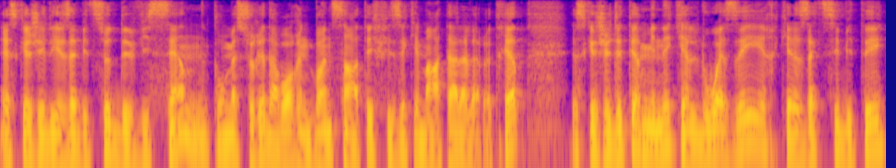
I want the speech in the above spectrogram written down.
Est-ce que j'ai des habitudes de vie saine pour m'assurer d'avoir une bonne santé physique et mentale à la retraite? Est-ce que j'ai déterminé quels loisirs, quelles activités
